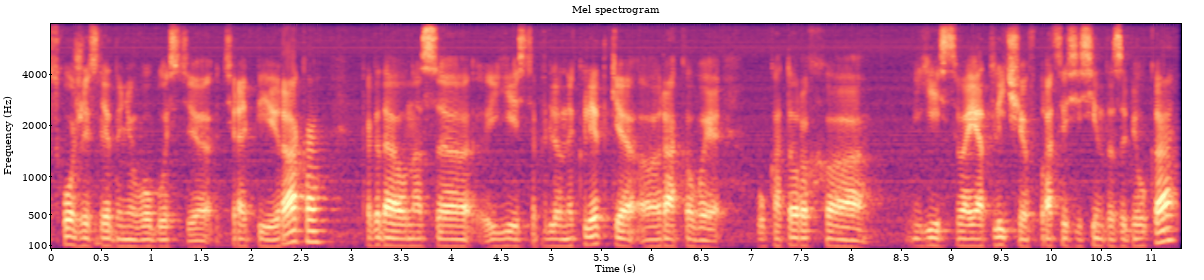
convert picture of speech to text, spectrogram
схожие исследования в области терапии рака, когда у нас э, есть определенные клетки э, раковые, у которых есть свои отличия в процессе синтеза белка,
